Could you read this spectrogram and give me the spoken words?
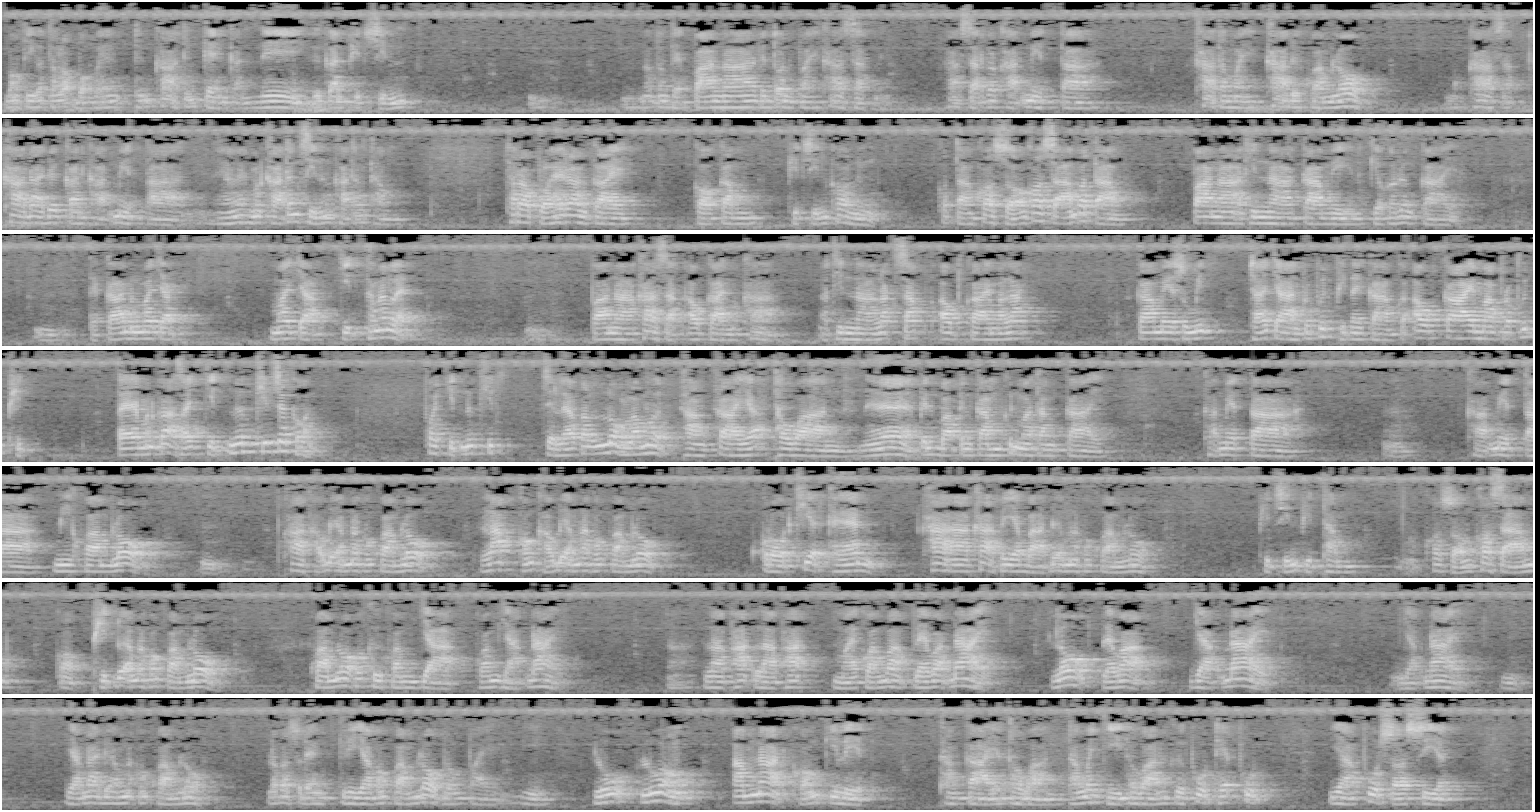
บางทีก็ทะเลาะบอกแว้งถึงฆ่าถึงแกงกัน นี่คือการผิดศีลนับตั้งแต่ปานาเป็นต้นไปฆ่าสัตว์เนี่ยฆ่าสัตว์ก็ขาดเมตตาฆ่าทำไมฆ่าด้วยความโลภฆ่าสัตว์ฆ่าได้ด้วยการขาดเมตตาเห็นไหมมันขาดทั้งศีลทั้งขาดทั้งธรรมถ้าเราปล่อยให้ร่างกายก่อกรรมผิดศีลข้อหนึ่งก็ตามข้อสองข้อสามก็ตาม ปานาทินากามีเกี่ยวกับเรื่องกายแต่กายมันมาจากมาจากจิตทั้งนั้นแหละ ปานาฆ่าสัตว์เอากายมาฆ่าอธินนาลักทรัพย์ เอากายมาลัก กาเมสุมิตรใช้จานประพฤติผิดในกาม ก็เอากายมาประพฤติผิด แต่มันก็อาศัยจิตนึกคิดซะก่อนพอจิตนึกคิดเสร็จแล้วก็ล่วงละเมิดทางกายทวารเนี่ยเป็นบาปเป็นกรรมขึ้นมาทางกาย ขาดเมตตาขาดเมตตา มีความโลภฆ่าเขาด้วยอำนาจของความโลภลับของเขาด้วยอำนาจของความโลภโกรธเครียดแค้นฆ่าอาฆาตพยาบาทด้วยอำนาจของความโลภผิดศีลผิดธรรม ข้อสองข้อสามก็ผิดด้วยอำนาจของความโลภความโลภก็คือความอยากความอยากได้ลาภะลาภะหมายความว่าแปลว่าได้ โลภแปลว่า อยากได้ อยากได้ อยากได้ด้วยอำนาจของความโลภแล้วก็แสดงกิริยาของความโลภลงไปนี่รู้ล่วงอำนาจของกิเลสทางกายทวารทางวิจีทวารก็คือพูดเท็จพูด อยากพูดส่อเสียด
